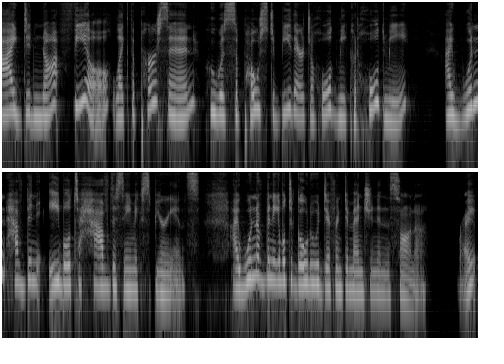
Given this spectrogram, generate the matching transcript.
I did not feel like the person who was supposed to be there to hold me could hold me, I wouldn't have been able to have the same experience. I wouldn't have been able to go to a different dimension in the sauna, right?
